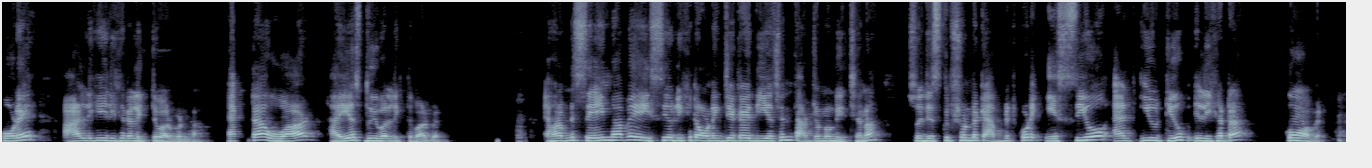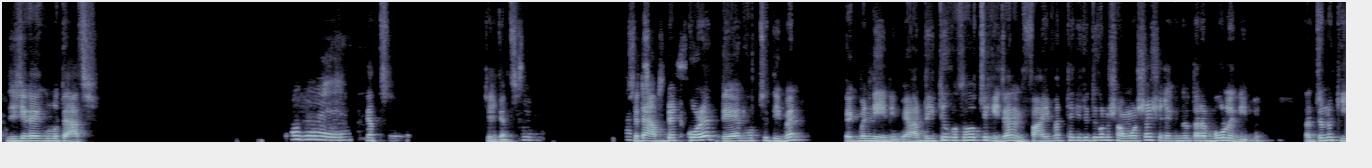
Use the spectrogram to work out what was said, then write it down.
পরে আর লিখে এই লেখাটা লিখতে পারবেন না। একটা ওয়ার্ড হাইয়েস্ট দুইবার লিখতে পারবেন। এখন আপনি সেম ভাবে এসিও লিখেটা অনেক জায়গায় দিয়েছেন তার জন্য নিচ্ছে না। সো ডিসক্রিপশনটাকে আপডেট করে এসিও অ্যান্ড ইউটিউব এই লেখাটা কমাবেন যে জায়গাগুলোতে আছে। ঠিক আছে? ঠিক আছে। সেটা আচ্ছা, আপডেট করে দেন হচ্ছে দিবেন দেখবেন নিয়ে নিবে। আর দ্বিতীয় কথা হচ্ছে কি জানেন? ফাইবার থেকে যদি কোনো সমস্যা হয় সেটা কিন্তু তারা বলে দিবে। তার জন্য কি?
